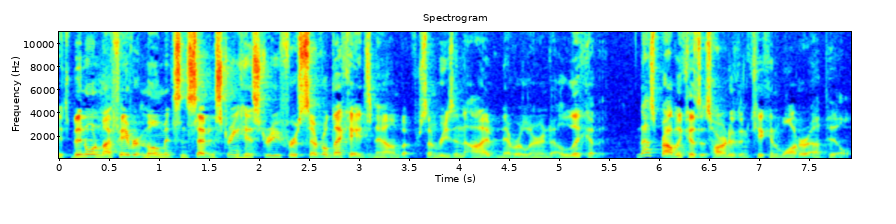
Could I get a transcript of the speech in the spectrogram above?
It's been one of my favorite moments in seven string history for several decades now, but for some reason I've never learned a lick of it. And that's probably because it's harder than kicking water uphill.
